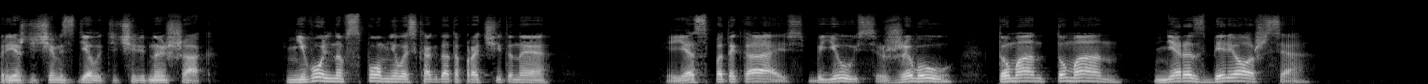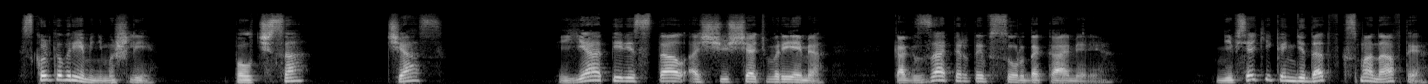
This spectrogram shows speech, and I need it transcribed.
прежде чем сделать очередной шаг. Невольно вспомнилось когда-то прочитанное «Я спотыкаюсь, бьюсь, живу, туман, туман, не разберешься». Сколько времени мы шли? Полчаса? час, я перестал ощущать время, как запертый в сурдокамере. Не всякий кандидат в космонавты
